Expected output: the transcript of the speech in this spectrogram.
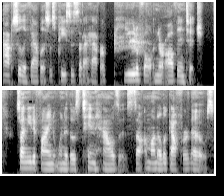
absolutely fabulous. Those pieces that I have are beautiful and they're all vintage. So I need to find one of those tin houses. So I'm on the lookout for those.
